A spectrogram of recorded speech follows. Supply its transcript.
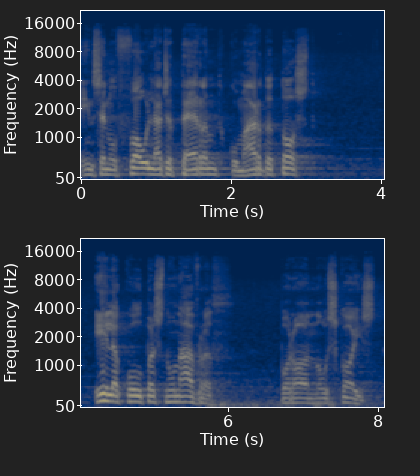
En sen el fou lage terrend com arde tost. Ela culpas non avreth, però nos coist.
